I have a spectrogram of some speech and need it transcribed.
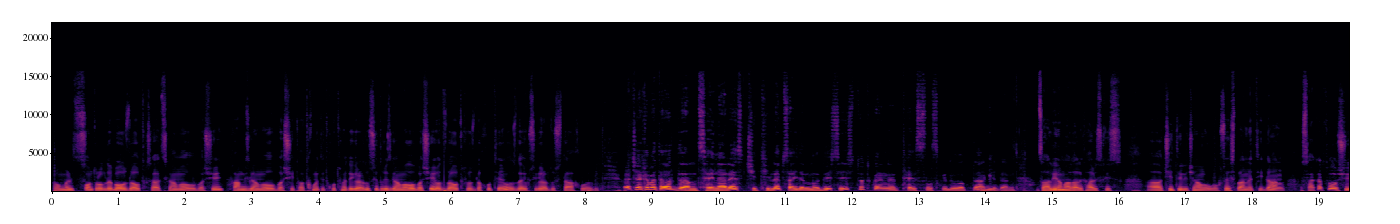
რომელიც კონტროლდება 24 საათის განმავლობაში, ღამის განმავლობაში 14-15 გრადუსი, დღის განმავლობაში 24-25-26 გრადუსი დაახლოებით. რა შეიძლება თავად მცენარეს ჩითილებს, აიდან მოდის ის თუ თქვენ თესლს ყიდულობთ და აქედან? ძალიან მაღალი ხარისხის ჩითილი ჩამოგვაქვს ესპანეთიდან. საქართველოში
